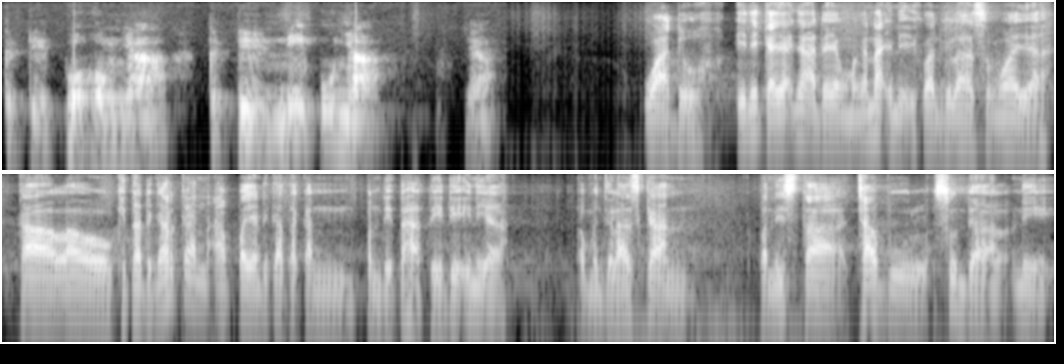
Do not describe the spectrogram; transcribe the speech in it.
gede bohongnya, gede nipunya. Ya. Waduh, ini kayaknya ada yang mengena ini Ikhwan Villa semua ya. Kalau kita dengarkan apa yang dikatakan pendeta HTD ini ya, menjelaskan penista, cabul, sundal, nih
